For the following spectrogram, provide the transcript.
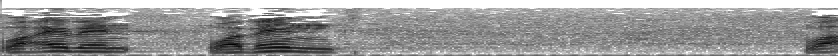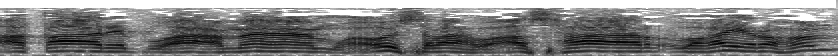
وابن وبنت وأقارب وأعمام وأسرة وأصهار وغيرهم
